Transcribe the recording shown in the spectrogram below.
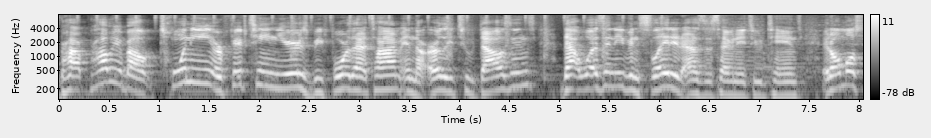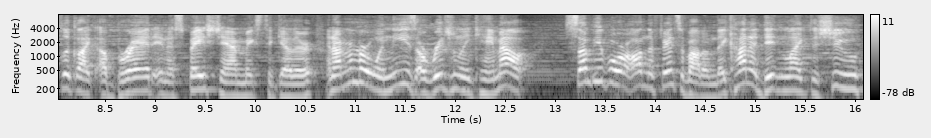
probably about 20 or 15 years before that time in the early 2000s that wasn't even slated as the 7210s it almost looked like a Bred and a space jam mixed together. And i remember when these originally came out some people were on the fence about them. They kind of didn't like the shoe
